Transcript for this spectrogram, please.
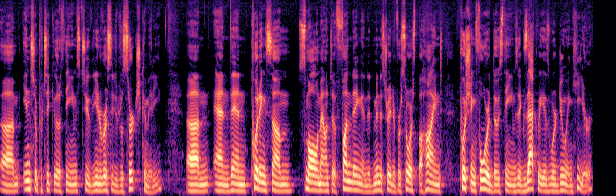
um, into particular themes to the university's research committee um, and then putting some small amount of funding and administrative resource behind pushing forward those themes exactly as we're doing here.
